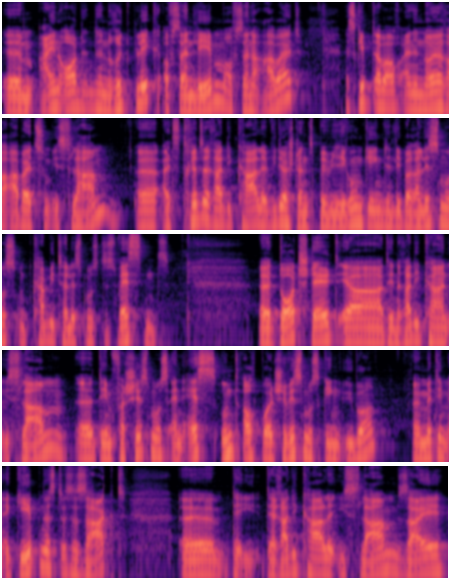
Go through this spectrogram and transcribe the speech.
ähm, einordnenden Rückblick auf sein Leben, auf seine Arbeit. Es gibt aber auch eine neuere Arbeit zum Islam äh, als dritte radikale Widerstandsbewegung gegen den Liberalismus und Kapitalismus des Westens. Äh, dort stellt er den radikalen Islam äh, dem Faschismus, NS und auch Bolschewismus gegenüber, äh, mit dem Ergebnis, dass er sagt, äh, der, der radikale Islam sei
